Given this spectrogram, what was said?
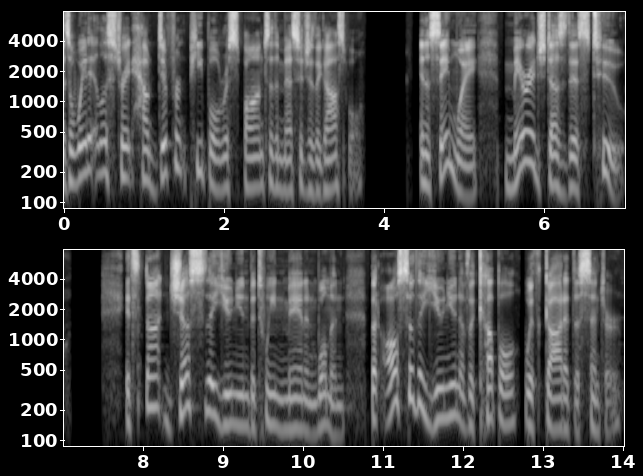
as a way to illustrate how different people respond to the message of the gospel. In the same way, marriage does this too. It's not just the union between man and woman, but also the union of the couple with God at the center.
